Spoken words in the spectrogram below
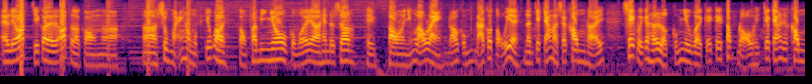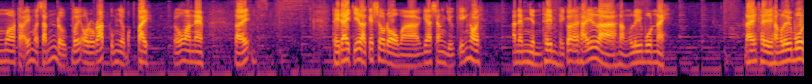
Elliot chỉ có Elliot là còn uh, uh, sung mãn hơn một chút thôi. Còn Fabinho cùng với uh, Henderson thì toàn là những lão làng đó cũng đã có tuổi rồi nên chắc chắn là sẽ không thể xét về cái thể lực cũng như về cái cái tốc độ thì chắc chắn sẽ không thể mà sánh được với Odorat cũng như bắt tay đúng không anh em? Đấy. Thì đây chỉ là cái sơ đồ mà ra sân dự kiến thôi. Anh em nhìn thêm thì có thể thấy là thằng Liverpool này đây thì thằng Liverpool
